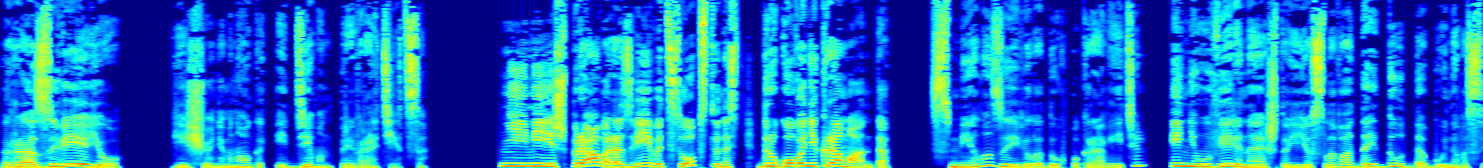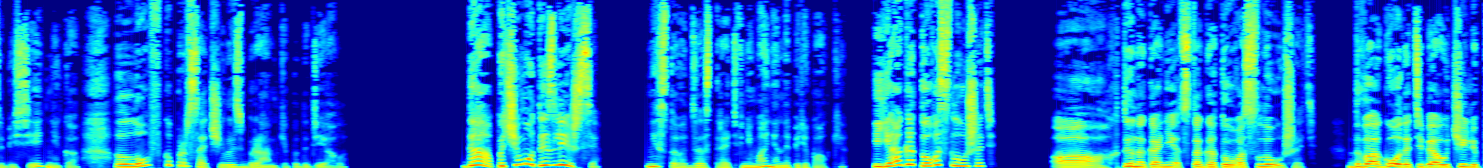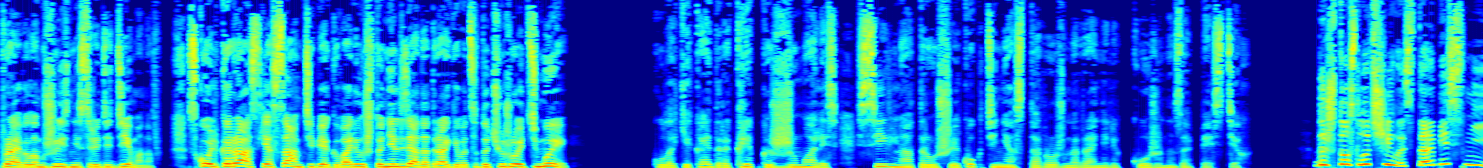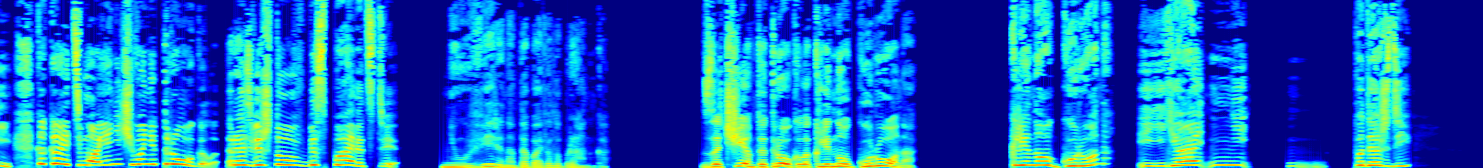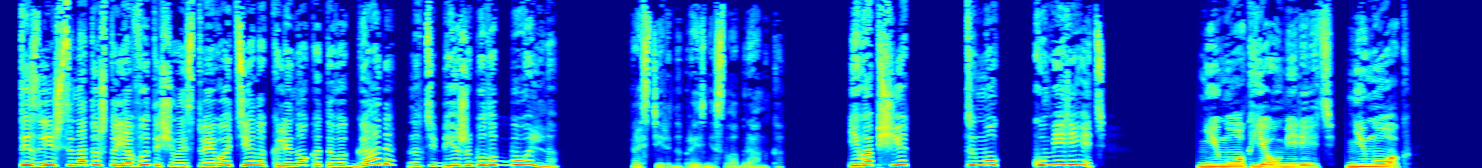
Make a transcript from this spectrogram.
«Развею!» Еще немного, и демон превратится. «Не имеешь права развеивать собственность другого некроманта!» Смело заявила дух-покровитель, и, неуверенная, что ее слова дойдут до буйного собеседника, ловко просочилась Бранки под одеяло. «Да, почему ты злишься?» Не стоит заострять внимание на перепалке. «Я готова слушать!» «Ах, ты наконец-то готова слушать! Два года тебя учили правилам жизни среди демонов. Сколько раз я сам тебе говорил, что нельзя дотрагиваться до чужой тьмы!» Кулаки Кайдера крепко сжимались, сильно отросшие когти неосторожно ранили кожу на запястьях. «Да что случилось-то? Объясни! Какая тьма? Я ничего не трогала! Разве что в беспамятстве!» Неуверенно добавила Бранка. «Зачем ты трогала клинок Гурона?» «Клинок Гурона? Я не... Подожди. Ты злишься на то, что я вытащила из твоего тела клинок этого гада? Но тебе же было больно!» Растерянно произнесла Бранка. «И вообще, ты мог умереть!» «Не мог я умереть! Не мог!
